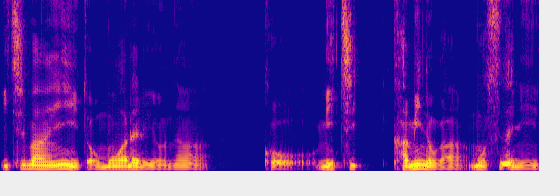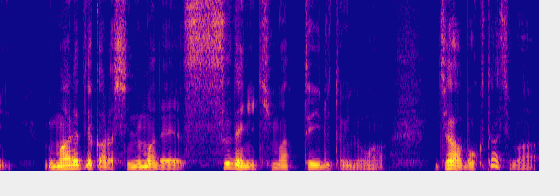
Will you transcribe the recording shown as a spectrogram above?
一番いいと思われるようなこう道神のがもうすでに生まれてから死ぬまですでに決まっているというのはじゃあ僕たちは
